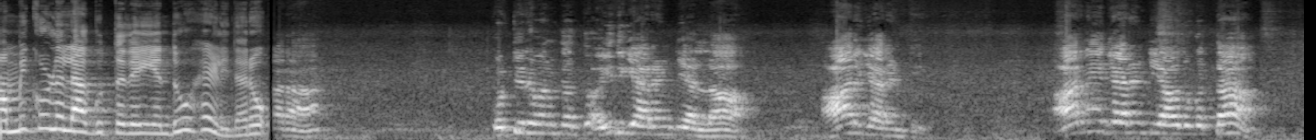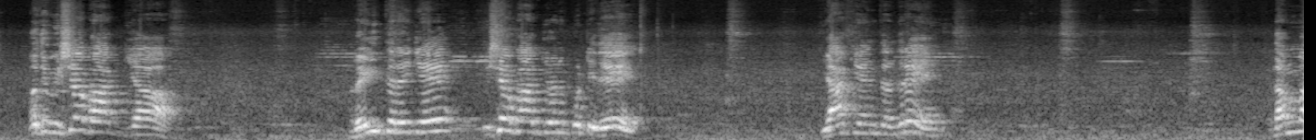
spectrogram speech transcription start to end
ಹಮ್ಮಿಕೊಳ್ಳಲಾಗುತ್ತದೆ ಎಂದು ಹೇಳಿದರು. ಕೊಟ್ಟಿರುವಂತದ್ದು ಐದು ಗ್ಯಾರಂಟಿ ಅಲ್ಲ, ಆರು ಗ್ಯಾರಂಟಿ. ಆರನೇ ಗ್ಯಾರಂಟಿ ಯಾವುದು ಗೊತ್ತಾ? ಅದು ವಿಷಭಾಗ್ಯ. ರೈತರಿಗೆ ವಿಷಭಾಗ್ಯವನ್ನು ಕೊಟ್ಟಿದೆ. ಯಾಕೆ ಅಂತಂದ್ರೆ ನಮ್ಮ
